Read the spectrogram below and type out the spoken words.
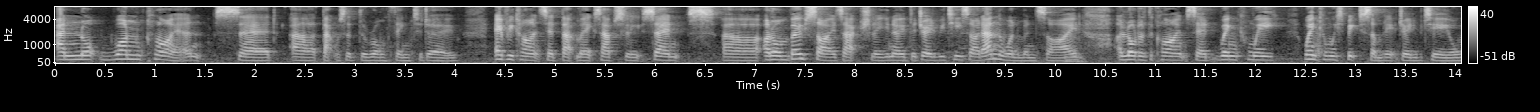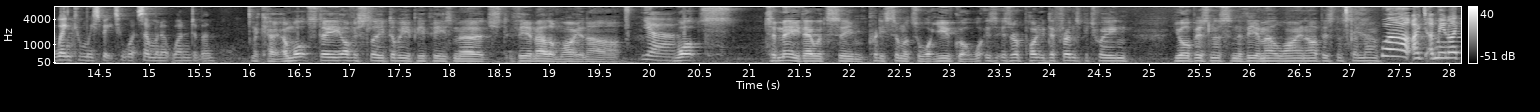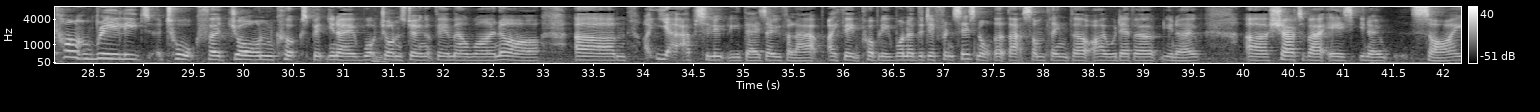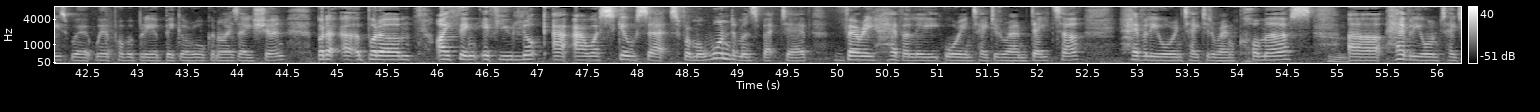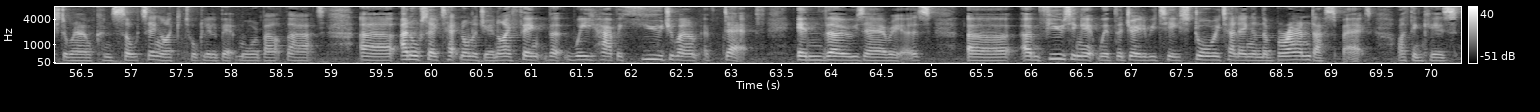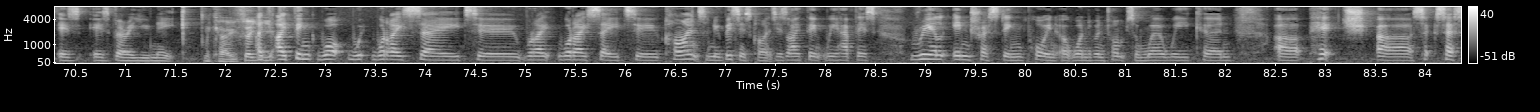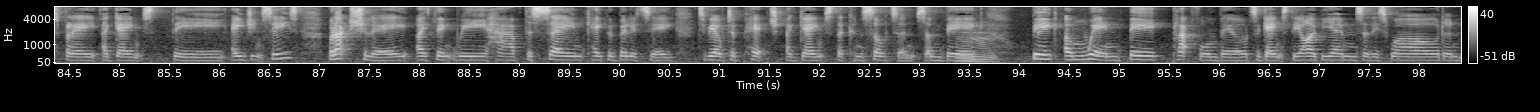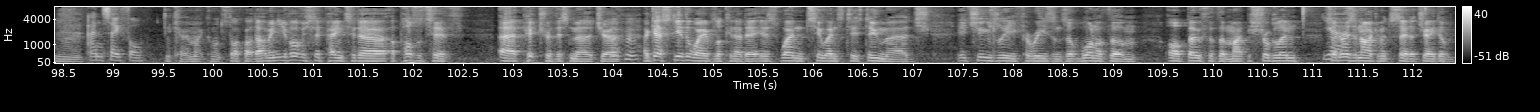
and not one client said uh, that was the wrong thing to do. Every client said that makes absolute sense, uh, and on both sides actually, you know, the JWT side and the Wunderman side, a lot of the clients said, when can we when can we speak to somebody at JWT or when can we speak to someone at Wunderman? Okay, and what's the obviously WPP's merged VML and Y&R. Yeah. What's to me they would seem pretty similar to what you've got. What is, is there a point of difference between your business and the VML Y&R business then now? Well, I, I mean, I can't really t- talk for Jon Cook's, but you know what John's doing at VML Y&R. Um, yeah, absolutely, there's overlap. I think probably one of the differences, not that that's something that I would ever, you know, uh, shout about, is you know size. We're we're probably a bigger organisation, but uh, but um, I think if you look at our skill sets from a Wunderman perspective, very heavily orientated around data, heavily orientated around commerce uh, heavily orientated around consulting. I can talk a little bit more about that, uh, and also technology. And I think that we have a huge amount of depth in those areas. Uh, and fusing it with the JWT storytelling and the brand aspect, I think is is is very unique. Okay, so I, I think what what I say to what I what I say to clients and new business clients is I think we have this real interesting point at Wunderman Thompson where we can uh, pitch uh, successfully against the agencies, but actually I think we have the same capability to be able to pitch against the consultants and big. Big and win big platform builds against the IBMs of this world and and so forth. Okay, we might come on to talk about that. I mean, you've obviously painted a, a positive uh, picture of this merger. Mm-hmm. I guess the other way of looking at it is when two entities do merge, it's usually for reasons that one of them or both of them might be struggling. So there is an argument to say that JW,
